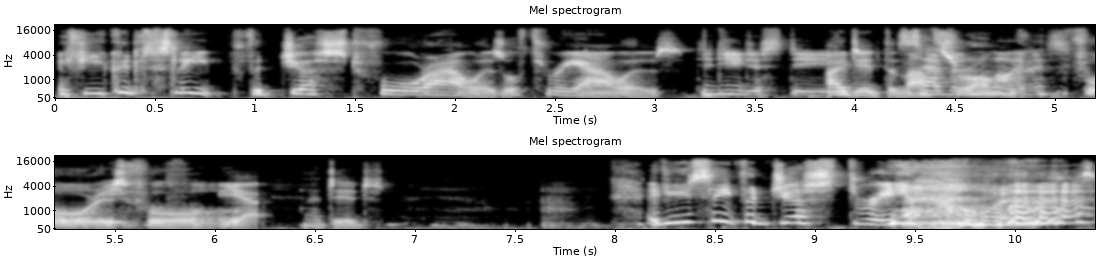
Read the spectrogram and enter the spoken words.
if you could sleep for just four hours or three hours Did you just do? i did the maths wrong minus four, four, is four. four? yeah i did Um, if you sleep for just three hours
